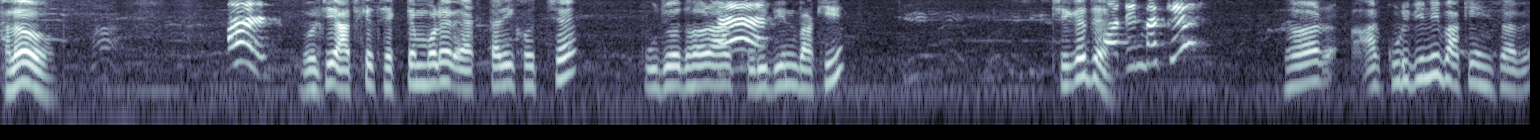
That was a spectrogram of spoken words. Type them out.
হ্যালো? বল। বলছি আজকে সেপ্টেম্বরের এক তারিখ হচ্ছে পুজো ধর আর হ্যাঁ। কুড়ি দিন বাকি। ঠিক আছে? ধর আর কুড়ি দিনই বাকি হিসাবে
